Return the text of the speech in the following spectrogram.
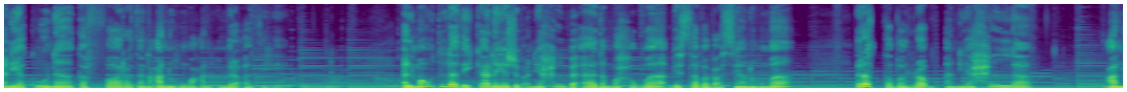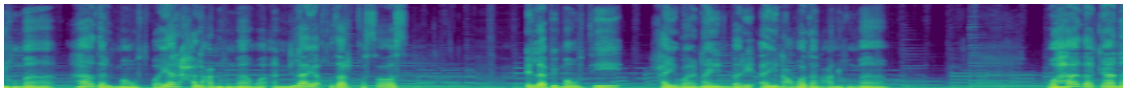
أن يكون كفارة عنه وعن امرأته. الموت الذي كان يجب أن يحل بادم وحواء بسبب عصيانهما رتب الرب أن يحل عنهما هذا الموت ويرحل عنهما وأن لا يأخذ القصاص إلا بموت حيوانين بريئين عوضا عنهما. وهذا كان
